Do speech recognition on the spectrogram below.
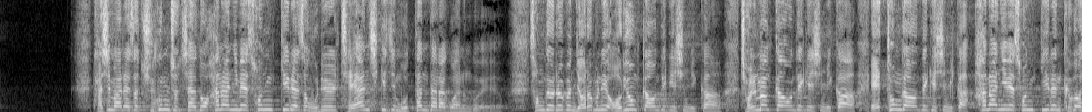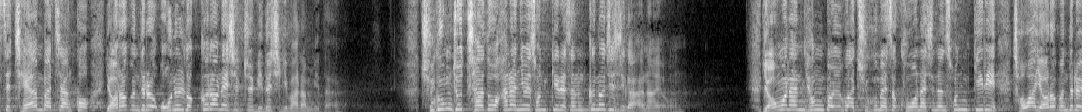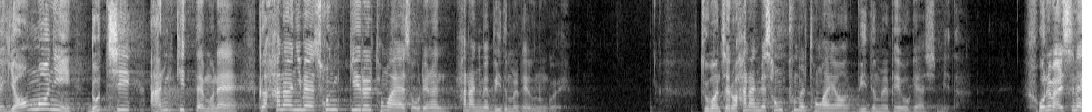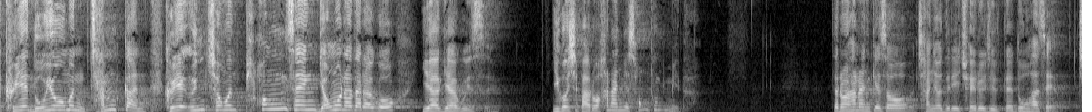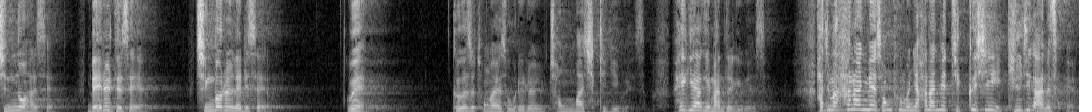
다시 말해서 죽음조차도 하나님의 손길에서 우리를 제한시키지 못한다라고 하는 거예요. 성도 여러분, 여러분이 어려운 가운데 계십니까? 절망 가운데 계십니까? 애통 가운데 계십니까? 하나님의 손길은 그것에 제한받지 않고 여러분들을 오늘도 끌어내실 줄 믿으시기 바랍니다. 죽음조차도 하나님의 손길에서는 끊어지지가 않아요. 영원한 형벌과 죽음에서 구원하시는 손길이 저와 여러분들을 영원히 놓지 않기 때문에 그 하나님의 손길을 통하여서 우리는 하나님의 믿음을 배우는 거예요. 두 번째로 하나님의 성품을 통하여 믿음을 배우게 하십니다. 오늘 말씀에 그의 노여움은 잠깐, 그의 은총은 평생 영원하다라고 이야기하고 있어요. 이것이 바로 하나님의 성품입니다. 때로는 하나님께서 자녀들이 죄를 질 때 노하세요. 진노하세요. 매를 드세요. 징벌을 내리세요. 왜? 그것을 통하여서 우리를 정화시키기 위해서, 회개하게 만들기 위해서. 하지만 하나님의 성품은요, 하나님의 뒤끝이 길지가 않으세요.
